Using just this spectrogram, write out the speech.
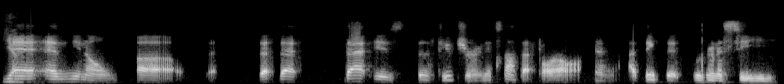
Yeah, and, and you know uh, that that that is the future, and it's not that far off. And I think that we're going to see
